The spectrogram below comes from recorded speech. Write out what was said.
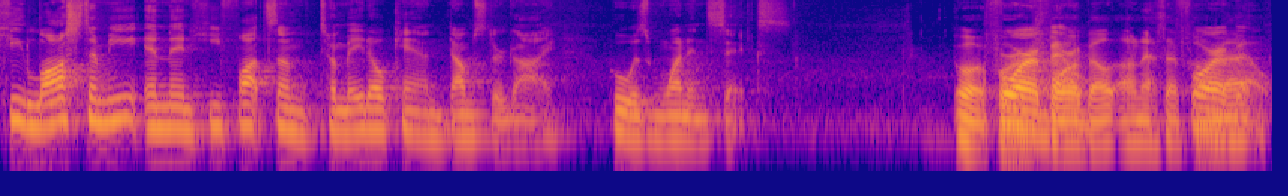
he lost to me, and then he fought some tomato can dumpster guy who was one in six. Oh, for, For a for belt. a belt on SF For a belt.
